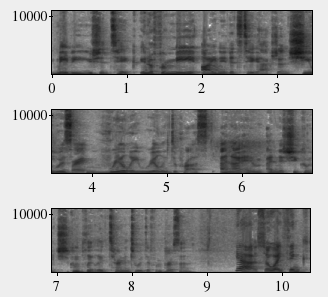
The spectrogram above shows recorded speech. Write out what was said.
Maybe you should take you know for me i needed to take action she was Right. really really depressed and i am and she, com- she completely turned into a different person Yeah, so I think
